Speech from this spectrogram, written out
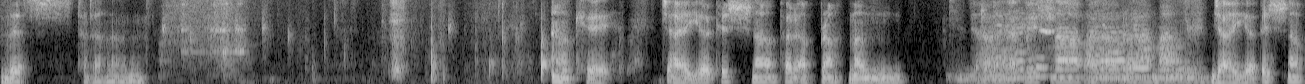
this. Ta-da. Okay. Jaya Krishna Parabrahman. Jaya Krishna Parabrahman. Jaya Krishna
